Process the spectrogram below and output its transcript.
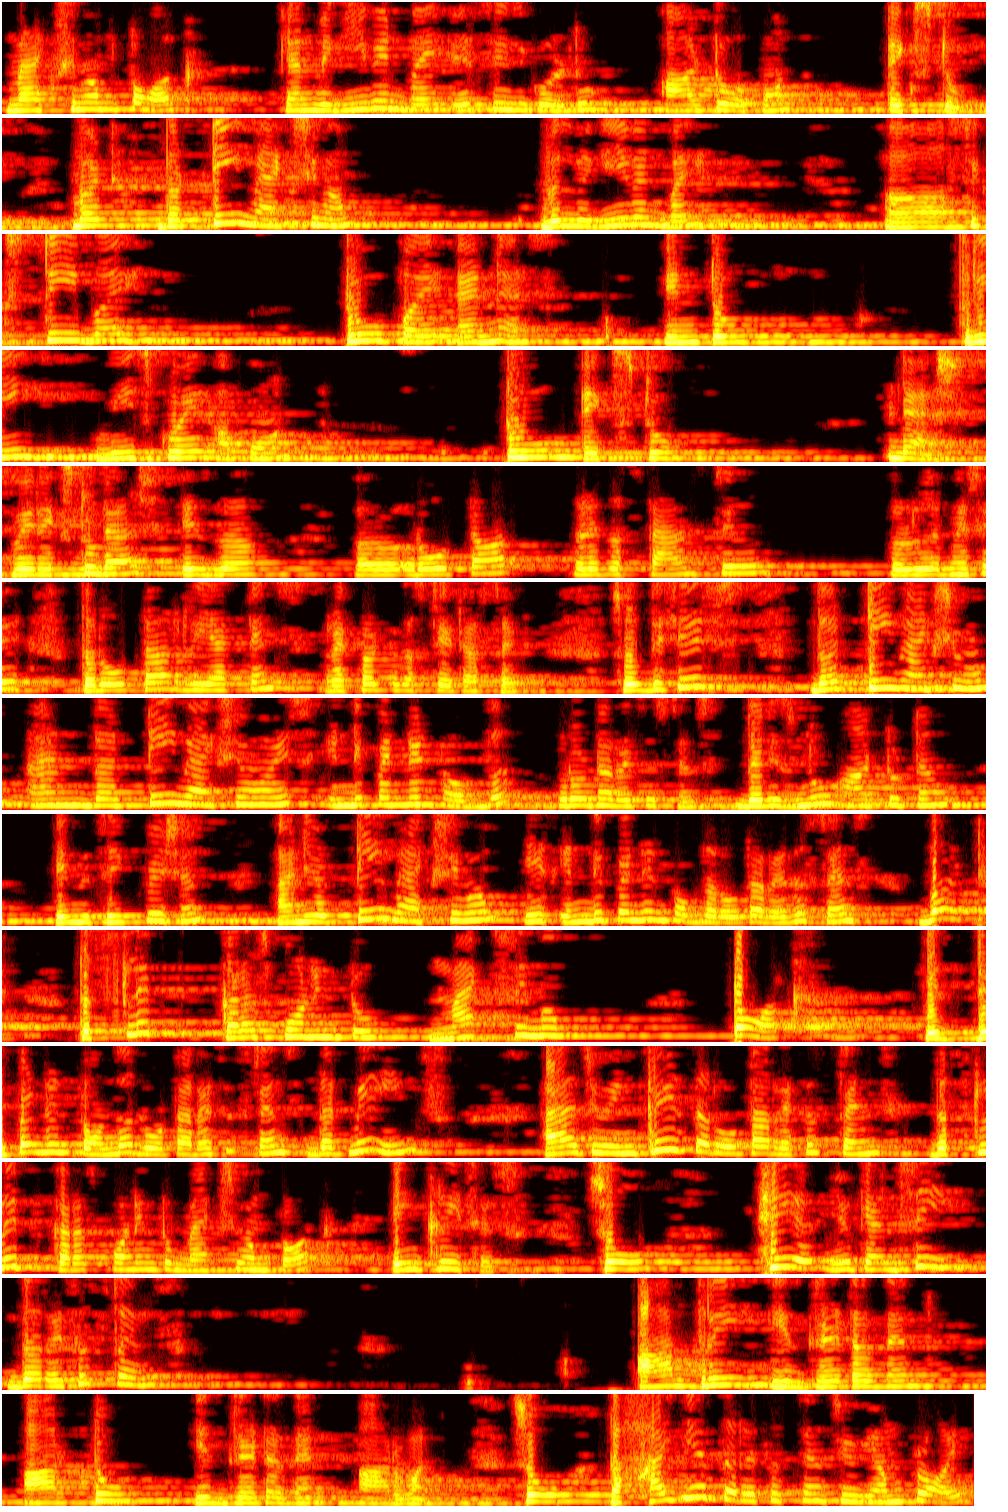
maximum torque can be given by S is equal to R2 upon X2. But the T maximum will be given by uh, 60 by 2 pi ns into 3 v square upon 2 x2 dash where x2 dash is uh, rotor that is a standstill. Let me say the rotor reactance referred to the stator side so this is the t maximum and the t maximum is independent of the rotor resistance. There is no r2 term in this equation and your T maximum is independent of the rotor resistance but the slip corresponding to maximum torque is dependent on the rotor resistance. That means as you increase the rotor resistance the slip corresponding to maximum torque increases so here you can see the resistance R3 is greater than R2 is greater than R1 so the higher the resistance you employ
